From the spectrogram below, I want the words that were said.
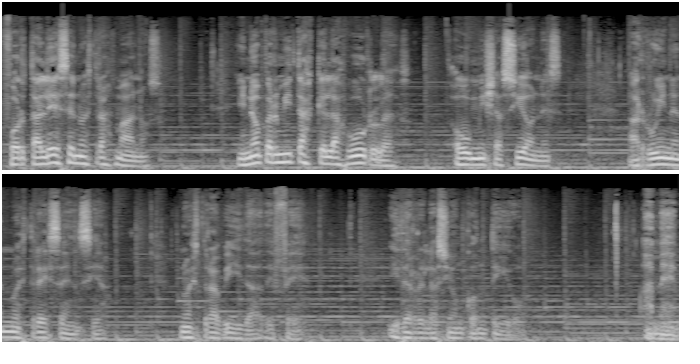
Fortalece nuestras manos y no permitas que las burlas o humillaciones arruinen nuestra esencia nuestra vida de fe y de relación contigo. Amén.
